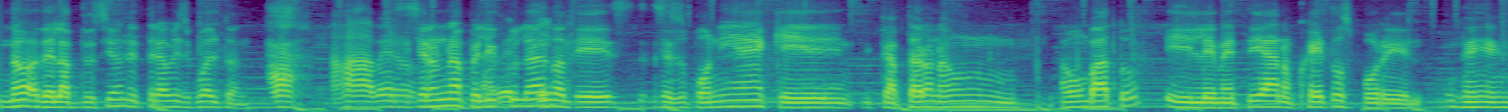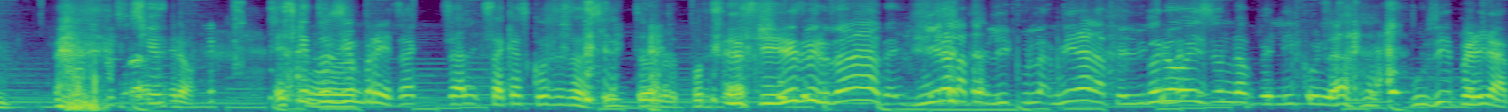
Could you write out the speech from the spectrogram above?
no, de la abducción de Travis Walton. Ah, Ajá, a ver. Hicieron una película ¿sí? donde se suponía que captaron a un, a un vato y le metían objetos por el... Pero es que tú siempre sac- sal- sacas cosas así todos los podcasts. es que es verdad, mira la película, mira la película. Pero es una película. Pues sí, pero ya,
